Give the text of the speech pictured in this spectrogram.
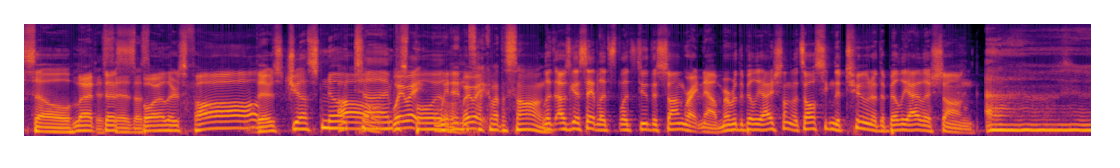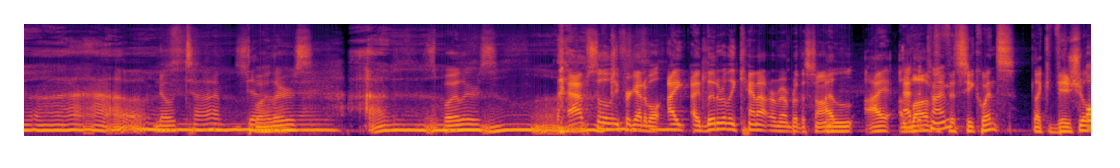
So, Let This the is a- spoilers fall. there's just no Oh, time wait, to wait, spoil. we didn't Wait, talk wait. about the song. Let- I was gonna say let's let's do the song right now. Remember the Billie Eilish song? Let's all sing the tune of the Billie Eilish song. Uh, uh, no time. Spoilers. Uh, spoilers. Absolutely forgettable. I, I literally cannot remember the song. I, I the loved time- the sequence, like visually.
